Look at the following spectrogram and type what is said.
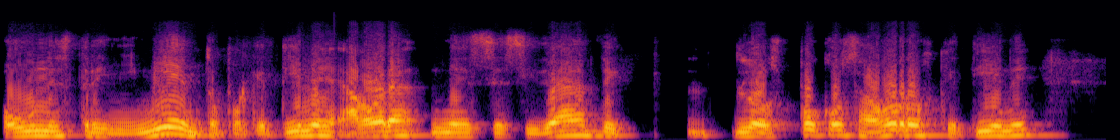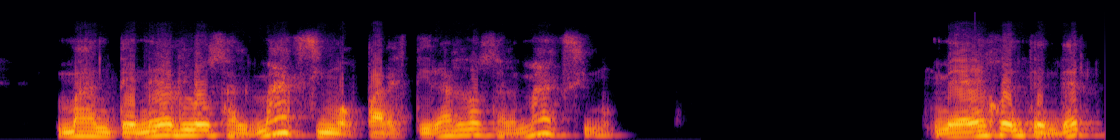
o un estreñimiento, porque tiene ahora necesidad de los pocos ahorros que tiene, mantenerlos al máximo, para estirarlos al máximo. ¿Me dejo entender?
